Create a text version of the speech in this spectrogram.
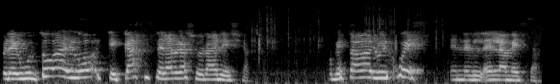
preguntó algo que casi se larga a llorar ella. Porque estaba Luis Juez en, el, en la mesa.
